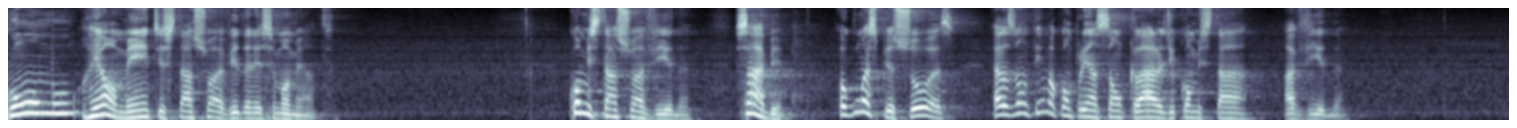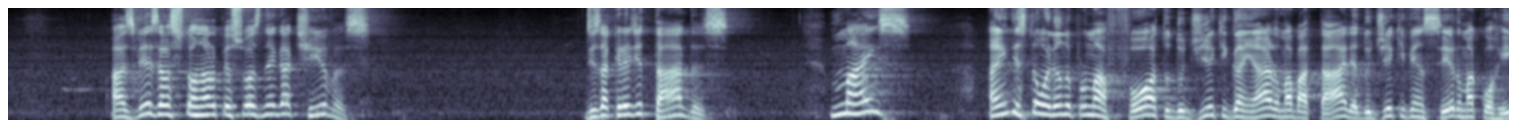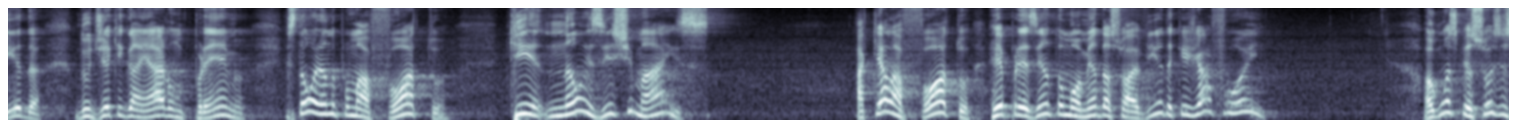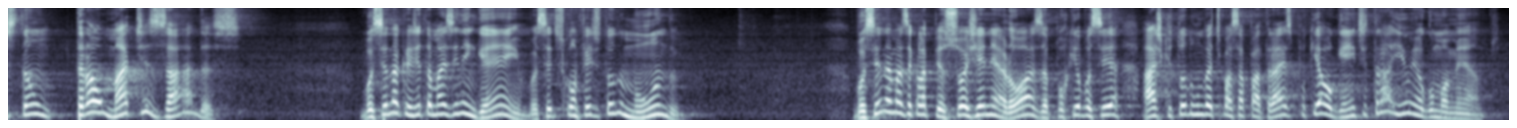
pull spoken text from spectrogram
como realmente está a sua vida nesse momento. Como está a sua vida? Sabe, algumas pessoas, elas não têm uma compreensão clara de como está a vida. Às vezes elas se tornaram pessoas negativas, desacreditadas, mas ainda estão olhando para uma foto do dia que ganharam uma batalha, do dia que venceram uma corrida, do dia que ganharam um prêmio, estão olhando para uma foto que não existe mais. Aquela foto representa um momento da sua vida que já foi. Algumas pessoas estão traumatizadas. Você não acredita mais em ninguém, você desconfia de todo mundo. Você não é mais aquela pessoa generosa porque você acha que todo mundo vai te passar para trás porque alguém te traiu em algum momento.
